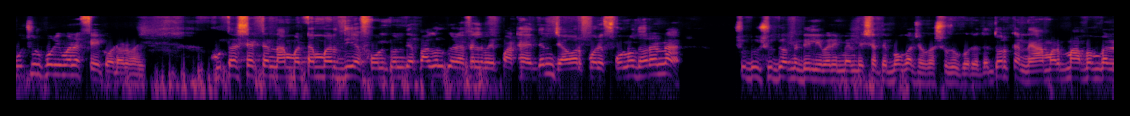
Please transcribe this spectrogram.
প্রচুর পরিমাণে ফেক অর্ডার হয় হুতাশে একটা নাম্বার টাম্বার দিয়ে ফোন টোন দিয়ে পাগল করে ফেলে ভাই পাঠায় দেন। যাওয়ার পরে ফোনও ধরে না। শুধু শুধু আপনি ডেলিভারি ম্যানদের সাথে বকাঝকা শুরু করে দেয় দরকার নেই। আমার মা বাবার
